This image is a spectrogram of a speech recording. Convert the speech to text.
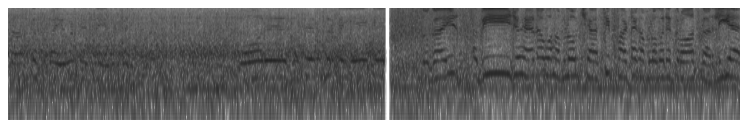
शाम का सुबह इवेंट है, इसलिए इवेंट पे निकलना था। और दूसरे नंबर पर ये कि तो गाइज़ अभी जो है ना वो हम लोग छियासी फाटक हम लोगों ने क्रॉस कर लिया है।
